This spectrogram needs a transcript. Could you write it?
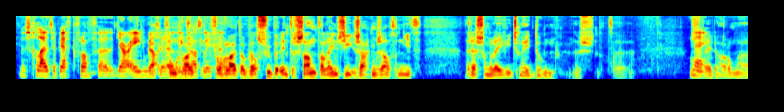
Dus geluid heb je eigenlijk vanaf eh, jaar één een Ja, beetje ik vond geluid, ik vond geluid ook wel super interessant. Alleen zie, zag ik mezelf er niet de rest van mijn leven iets mee doen. Dus dat eh, is Nee. de reden waarom... eh,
